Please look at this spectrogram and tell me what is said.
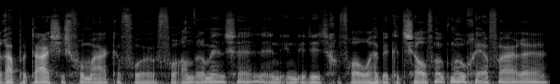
rapportages voor maken voor, voor andere mensen. Hè? En in dit geval heb ik het zelf ook mogen ervaren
